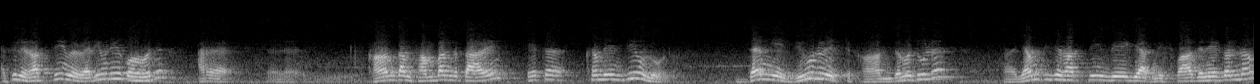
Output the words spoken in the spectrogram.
ඇතුලේ රත් වීම වැඩි උනේ කොහොමද? අර කාන්දම් සම්බන්ධතාවයෙන් ඒක ක්‍රමෙන් දියුණු වුණා. දැන් මේ දියුණු වෙච්ච කාන්දම තුල යම් කිසි රත් වීම වේගයක් නිෂ්පාදනය කරනවා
